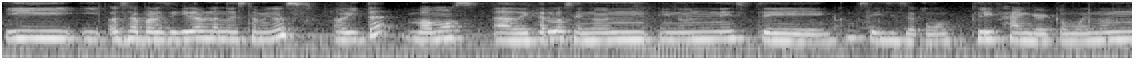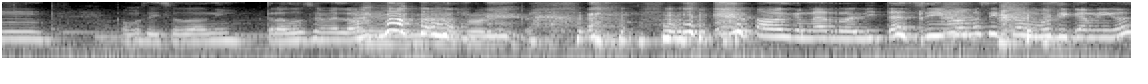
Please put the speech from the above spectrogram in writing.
Y, y, o sea, para seguir hablando de esto, amigos, ahorita vamos a dejarlos en un, en un, este, ¿cómo se dice eso? Como cliffhanger, como en un, ¿cómo se dice, Donny? Tradúcemelo. Eh, una rolita. vamos con una rolita, sí, vamos a ir con música, amigos,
